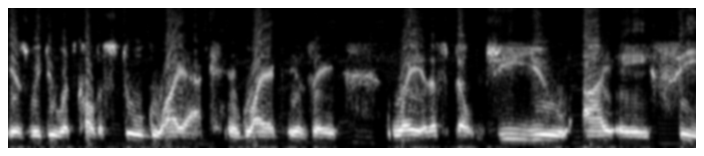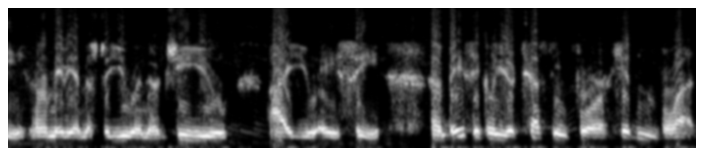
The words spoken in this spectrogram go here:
is we do what's called a stool guaiac. And guaiac is a way that's spelled G U I A C, or maybe I missed a U in there, G U I U A C. And basically, you're testing for hidden blood.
